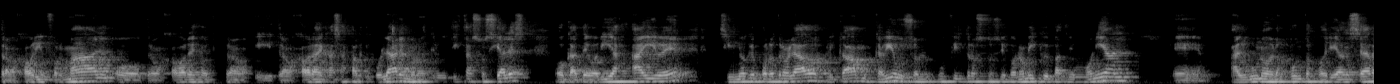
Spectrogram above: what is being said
trabajador informal o trabajadores y trabajadoras de casas particulares, monotributistas sociales o categorías A y B, sino que por otro lado explicábamos que había un, un filtro socioeconómico y patrimonial, eh, algunos de los puntos podrían ser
